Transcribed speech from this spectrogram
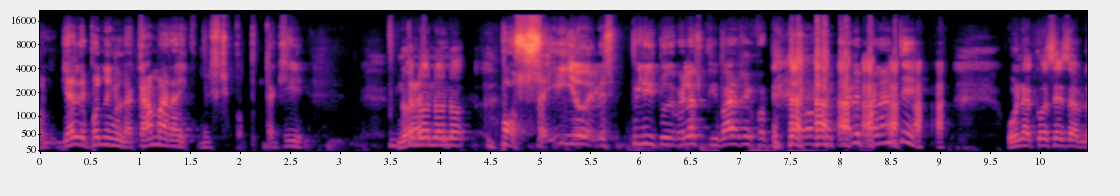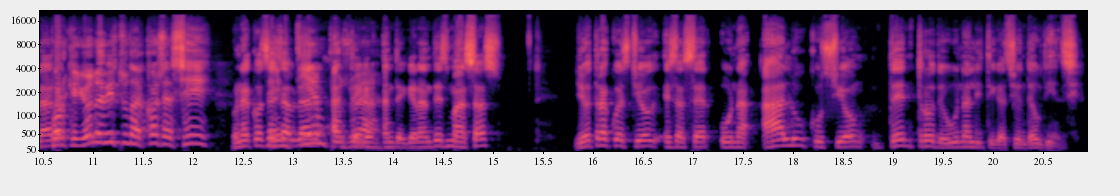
cuando ya le ponen en la cámara y está aquí No, no, no, no. poseído del espíritu de Velasco Ibarra, vamos a para adelante. Una cosa es hablar, Porque yo no he visto una cosa así. una cosa es hablar tiempos, ante, ante grandes masas y otra cuestión es hacer una alocución dentro de una litigación de audiencia.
